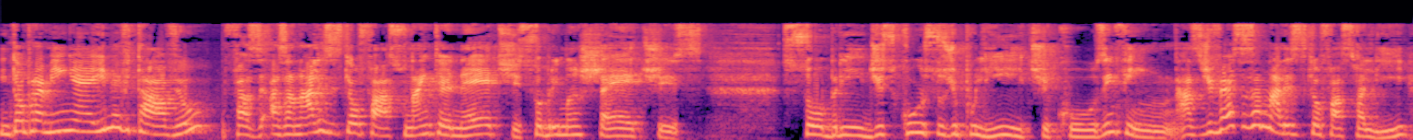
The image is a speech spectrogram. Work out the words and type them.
Então, para mim é inevitável fazer as análises que eu faço na internet sobre manchetes, sobre discursos de políticos, enfim, as diversas análises que eu faço ali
